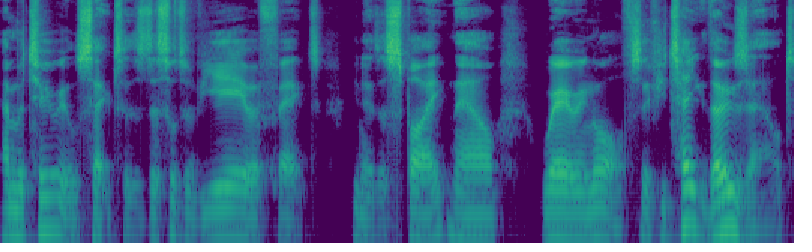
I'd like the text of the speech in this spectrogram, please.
and material sectors, the sort of year effect, you know, the spike now wearing off. So if you take those out,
